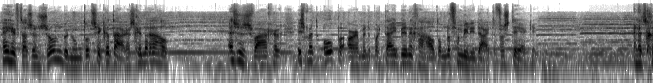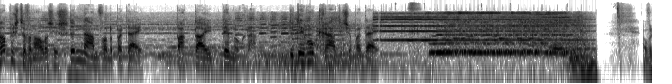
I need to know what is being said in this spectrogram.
Hij heeft daar zijn zoon benoemd tot secretaris-generaal. En zijn zwager is met open armen de partij binnengehaald om de familie daar te versterken. En het grappigste van alles is de naam van de partij. Partij Democrat. De Democratische Partij. Over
